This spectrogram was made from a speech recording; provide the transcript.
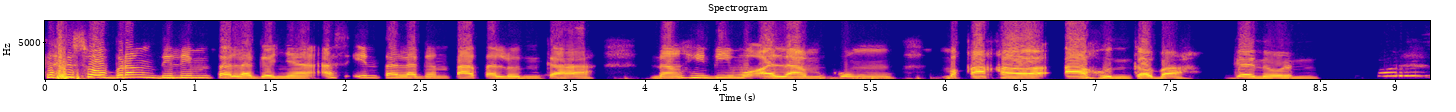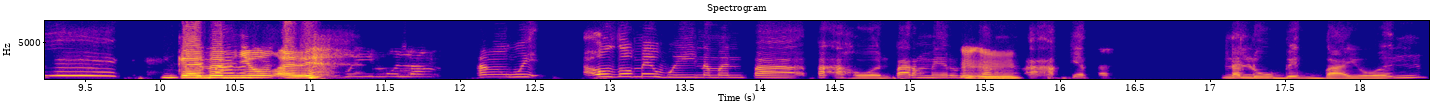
Kasi sobrang dilim talaga niya. As in talagang tatalon ka nang hindi mo alam kung makakaahon ka ba. Ganon. Correct! Ganon Parang yung ano. Ang way mo lang, ang way, although may way naman pa paahon, parang meron kang Mm-mm. aakyat at nalubid ba yun?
